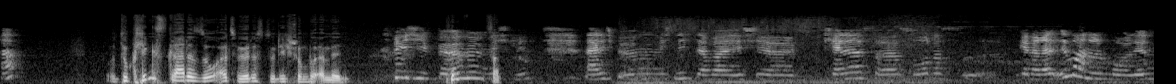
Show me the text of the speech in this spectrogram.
Hä? Und du klingst gerade so, als würdest du dich schon beömmeln. Ich beömmel mich nicht. Nein, ich beömmel mich nicht, aber ich äh, kenne es äh, so, dass äh, generell immer ein Rollin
